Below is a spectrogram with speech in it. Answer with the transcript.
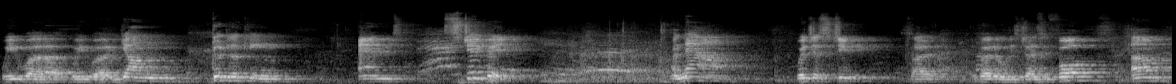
we were, we were young, good-looking, and stupid. And now we're just stupid. So we've heard all these jokes before. Um,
